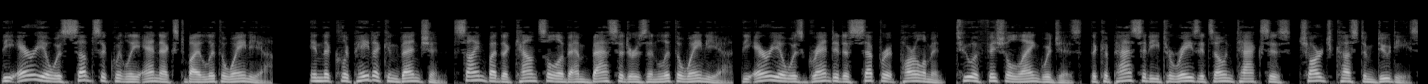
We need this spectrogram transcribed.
The area was subsequently annexed by Lithuania. In the Klaipėda Convention, signed by the Council of Ambassadors and Lithuania, the area was granted a separate parliament, two official languages, the capacity to raise its own taxes, charge custom duties,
